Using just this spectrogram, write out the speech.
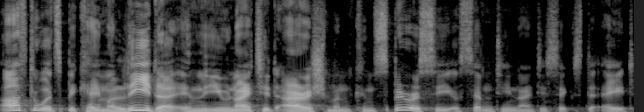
afterwards became a leader in the United Irishmen conspiracy of 1796 to 8,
